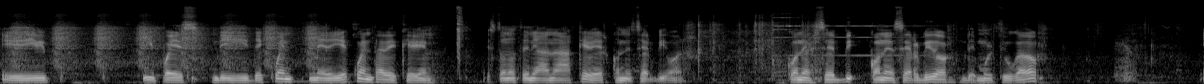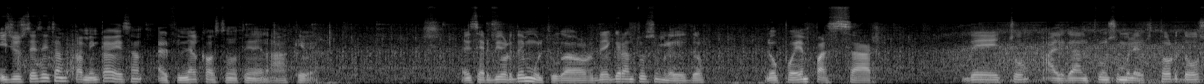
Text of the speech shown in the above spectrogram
y, y pues di de me di cuenta de que esto no tenía nada que ver con el servidor con el, con el servidor de multijugador. Y si ustedes echan también cabeza al fin y al cabo esto no tiene nada que ver. El servidor de multijugador de Gran Turismo Simulator lo pueden pasar de hecho al Gran Turismo Simulator 2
